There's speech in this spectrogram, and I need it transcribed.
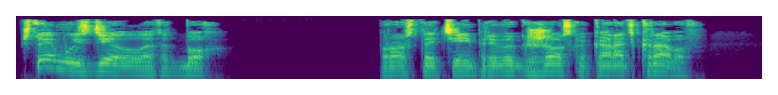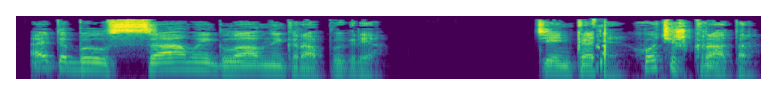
Что ему сделал этот бог? Просто тень привык жестко карать крабов, а это был самый главный краб в игре. Тень Катя, хочешь кратер?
